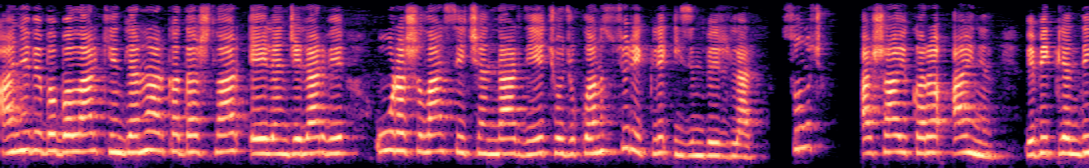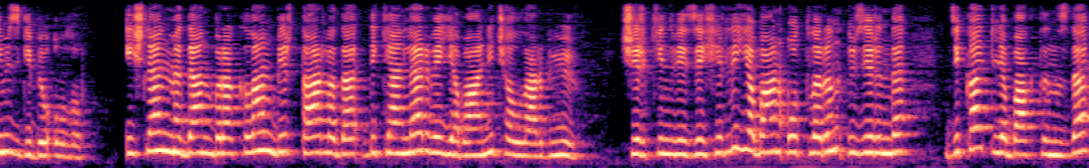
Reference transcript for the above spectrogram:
Anne ve babalar kendilerine arkadaşlar, eğlenceler ve uğraşılar seçenler diye çocuklarına sürekli izin verirler. Sonuç aşağı yukarı aynen ve beklendiğimiz gibi olur. İşlenmeden bırakılan bir tarlada dikenler ve yabani çalılar büyür. Çirkin ve zehirli yaban otların üzerinde dikkatle baktığınızda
